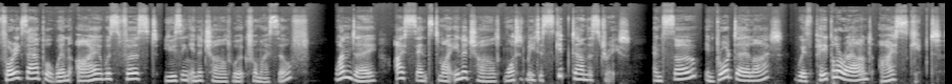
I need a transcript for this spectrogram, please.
For example, when I was first using inner child work for myself, one day I sensed my inner child wanted me to skip down the street. And so, in broad daylight, with people around, I skipped.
